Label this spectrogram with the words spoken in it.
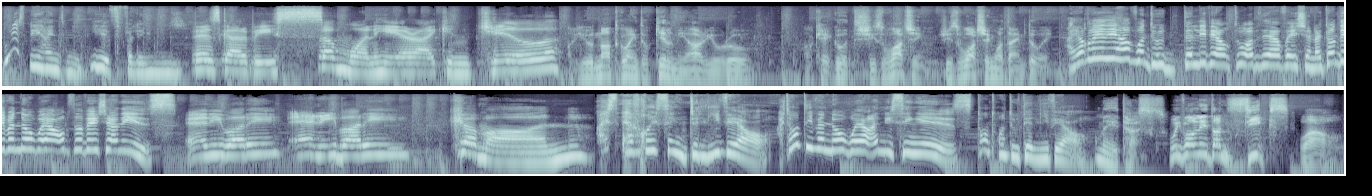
Who is behind me? He is following me. There's gotta be someone here I can kill. Are you not going to kill me, are you, Rue? Okay, good. She's watching. She's watching what I'm doing. I already have one to deliver to observation. I don't even know where observation is. Anybody? Anybody? Come on. Why is everything deliver? I don't even know where anything is. Don't want to deliver. How many tasks? We've only done six! Wow.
